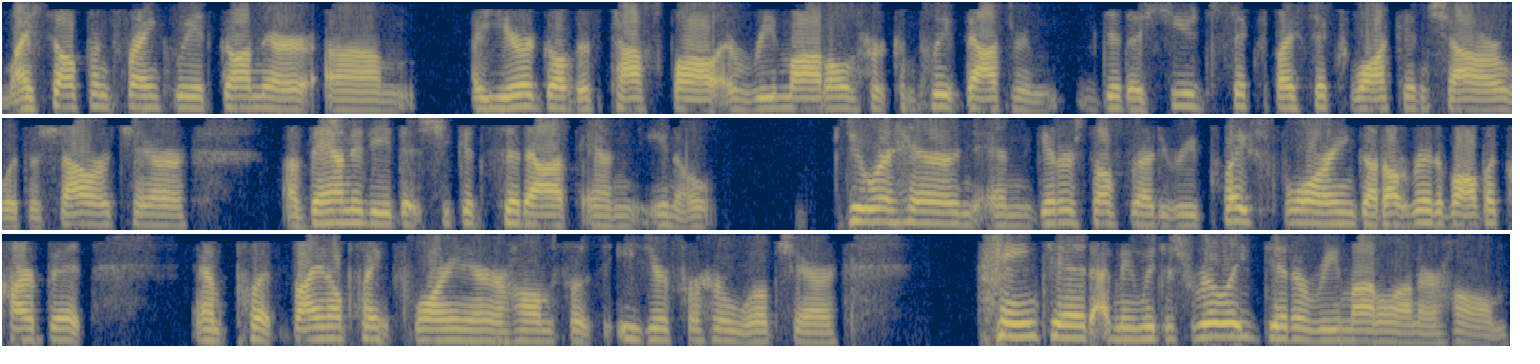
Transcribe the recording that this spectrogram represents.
myself and Frank, we had gone there um, a year ago this past fall and remodeled her complete bathroom. Did a huge six by six walk-in shower with a shower chair, a vanity that she could sit at and you know do her hair and, and get herself ready. Replaced flooring, got rid of all the carpet, and put vinyl plank flooring in her home so it's easier for her wheelchair. Painted. I mean, we just really did a remodel on her home.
